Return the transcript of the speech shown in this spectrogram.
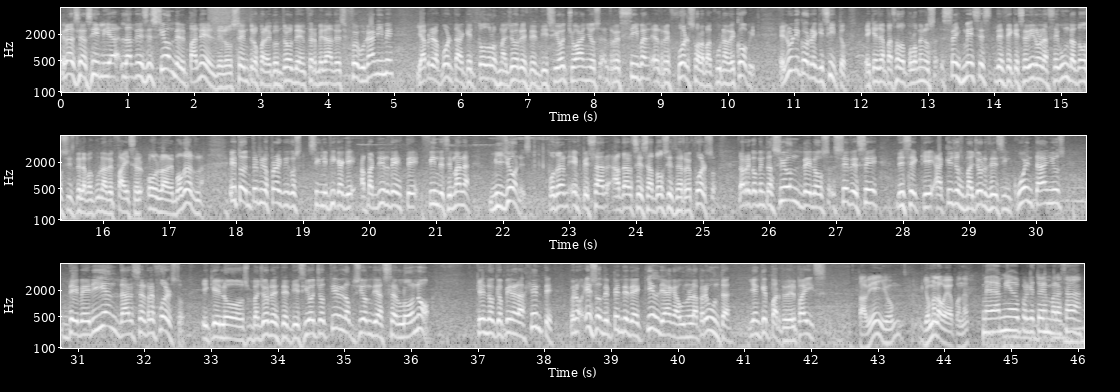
Gracias, Silvia. La decisión del panel de los Centros para el Control de Enfermedades fue unánime y abre la puerta a que todos los mayores de 18 años reciban el refuerzo a la vacuna de COVID. El único requisito es que hayan pasado por lo menos seis meses desde que se dieron la segunda dosis de la vacuna de Pfizer o la de Moderna. Esto en términos prácticos significa que a partir de este fin de semana millones podrán empezar a darse esa dosis de refuerzo. La recomendación de los CDC dice que aquellos mayores de 50 años deberían darse el refuerzo y que los mayores de 18 tienen la opción de hacerlo o no. ¿Qué es lo que opina la gente? Bueno, eso depende de a quién le haga uno la pregunta y en qué parte del país. Está bien, yo, yo me la voy a poner. Me da miedo porque estoy embarazada,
